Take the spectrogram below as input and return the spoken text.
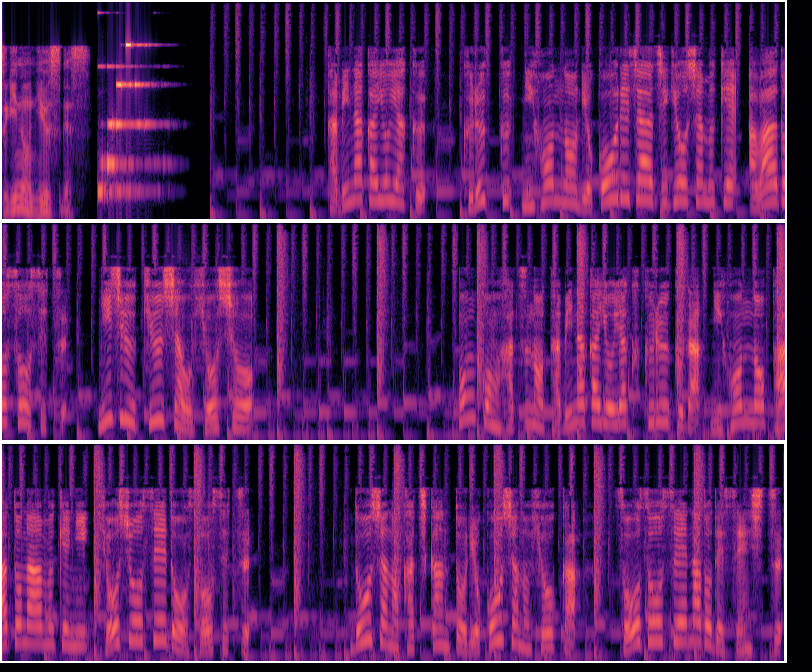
次のニュースです。旅中予約クルック日本の旅行レジャー事業者向けアワード創設29社を表彰。香港初の旅中予約クルークが日本のパートナー向けに表彰制度を創設。同社の価値観と旅行者の評価創造性などで選出。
